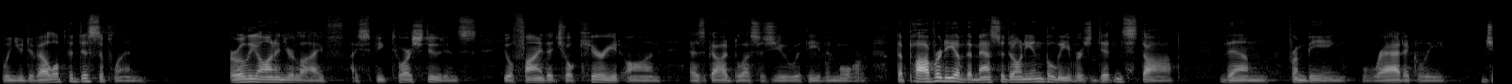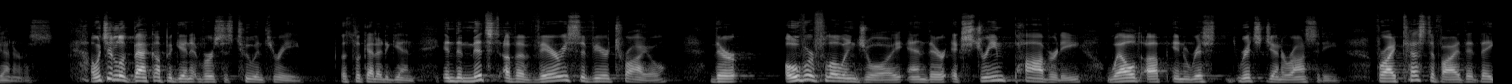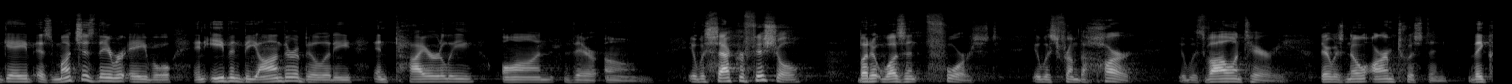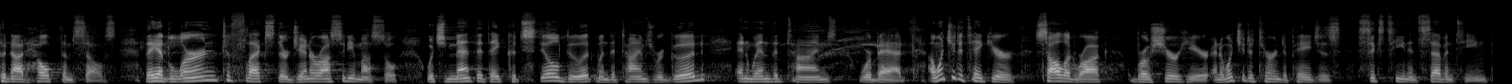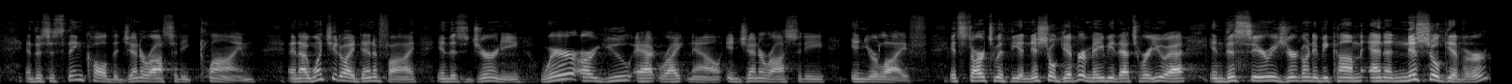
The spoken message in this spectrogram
When you develop the discipline early on in your life, I speak to our students, you'll find that you'll carry it on as God blesses you with even more. The poverty of the Macedonian believers didn't stop them from being radically generous. I want you to look back up again at verses 2 and 3. Let's look at it again. In the midst of a very severe trial, Their overflowing joy and their extreme poverty welled up in rich, rich, generosity. For I testify that they gave as much as they were able and even beyond their ability entirely on their own. It was sacrificial, but it wasn't forced. It was from the heart, it was voluntary. There was no arm twisting. They could not help themselves. They had learned to flex their generosity muscle, which meant that they could still do it when the times were good and when the times were bad. I want you to take your solid rock brochure here, and I want you to turn to pages 16 and 17. And there's this thing called the generosity climb. And I want you to identify in this journey where are you at right now in generosity in your life? It starts with the initial giver. Maybe that's where you're at. In this series, you're going to become an initial giver.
